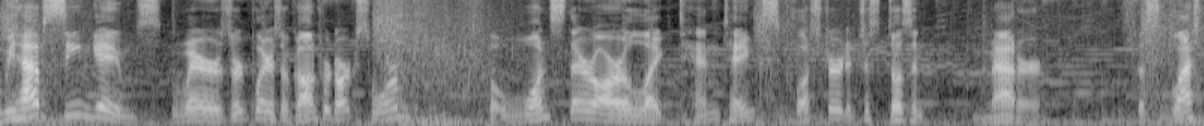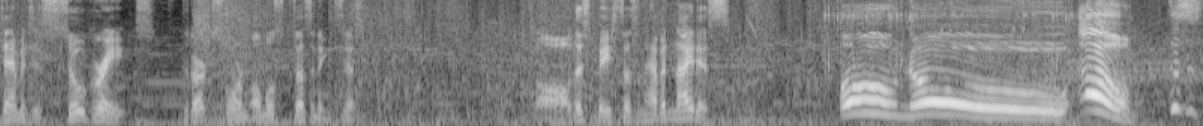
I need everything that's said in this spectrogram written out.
We have seen games where Zerg players have gone for Dark Swarm, but once there are like 10 tanks clustered, it just doesn't matter. The splash damage is so great, the Dark Swarm almost doesn't exist. Oh, this base doesn't have a Nidus. Oh, no! Oh! This is...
